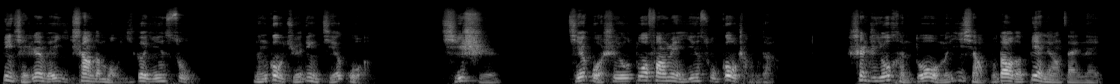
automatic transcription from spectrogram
并且认为以上的某一个因素能够决定结果。其实，结果是由多方面因素构成的，甚至有很多我们意想不到的变量在内，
